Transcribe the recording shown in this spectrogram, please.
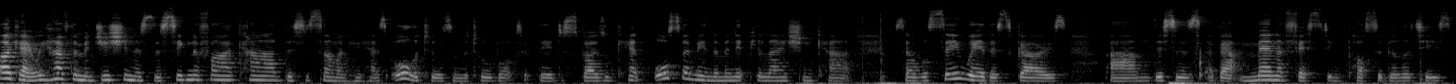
Okay, we have the magician as the signifier card. This is someone who has all the tools in the toolbox at their disposal. Can also mean the manipulation card. So we'll see where this goes. Um, this is about manifesting possibilities.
